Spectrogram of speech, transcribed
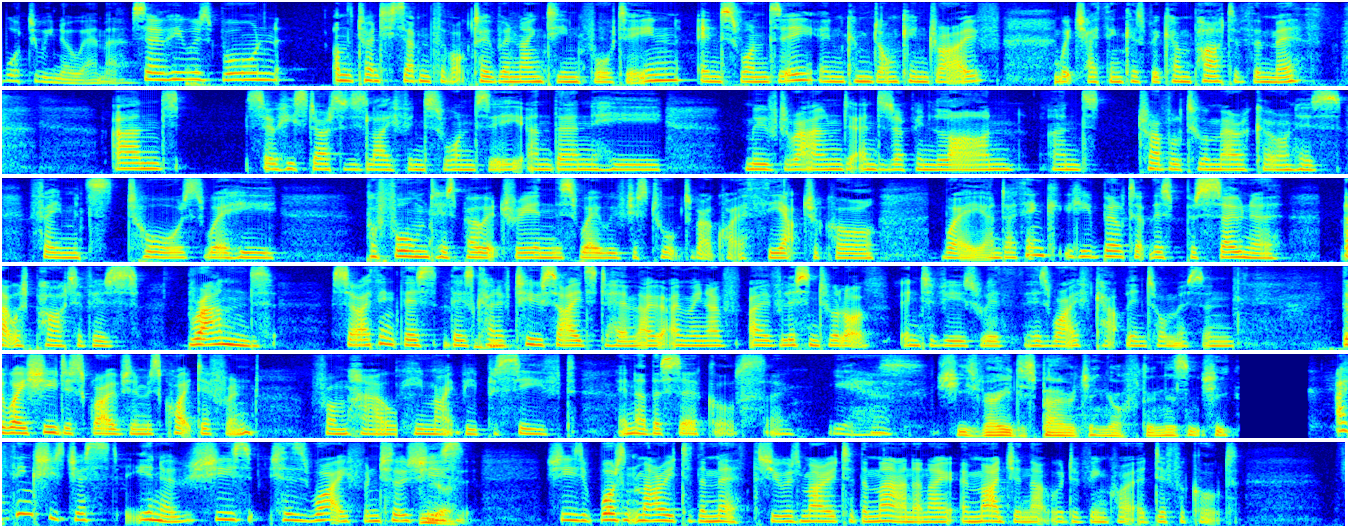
What do we know, Emma? So he was born on the 27th of October 1914 in Swansea, in Cwmdonkin Drive, which I think has become part of the myth. And so he started his life in Swansea and then he moved around, ended up in Laugharne, and travelled to America on his famous tours where he performed his poetry in this way we've just talked about, quite a theatrical way. And I think he built up this persona that was part of his brand. So I think there's there's kind mm-hmm. of two sides to him. I, I mean, I've I've listened to a lot of interviews with his wife, Caitlin Thomas, and the way she describes him is quite different from how he might be perceived in other circles. So Yes. She's very disparaging often, isn't she? I think she's just, you know, she's his wife, and so she's Yeah. she wasn't married to the myth. She was married to the man, and I imagine that would have been quite a difficult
